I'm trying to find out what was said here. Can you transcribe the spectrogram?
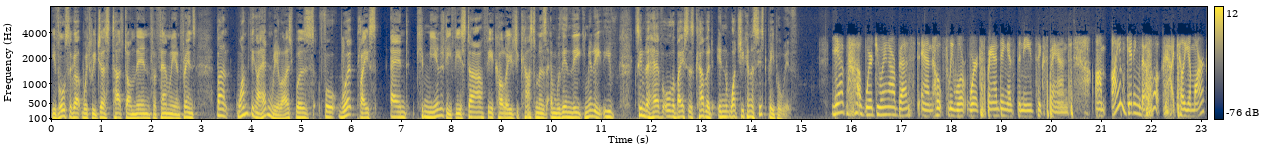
You've also got, which we just touched on then, for family and friends. But one thing I hadn't realised was for workplace and community for your staff, for your colleagues, your customers, and within the community. You seem to have all the bases covered in what you can assist people with. Yep, we're doing our best, and hopefully we're, we're expanding as the needs expand. Um, I am getting the hook, I tell you, Mark.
